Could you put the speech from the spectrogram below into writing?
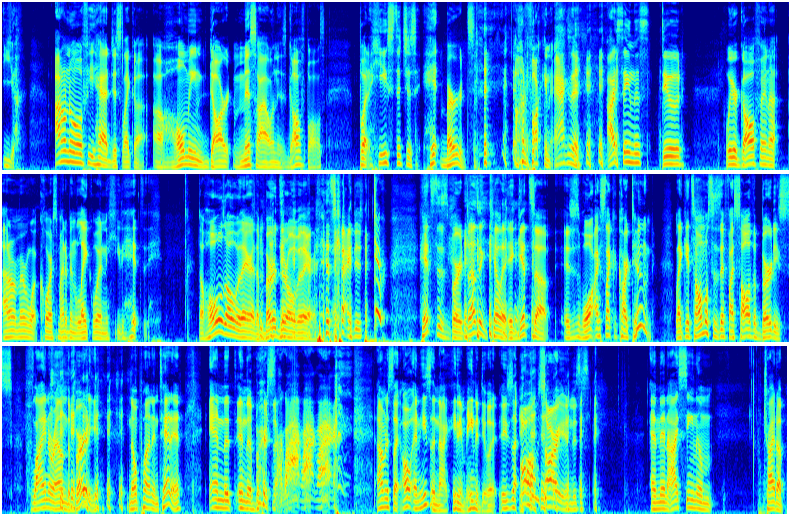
yeah, I don't know if he had just like a a homing dart missile in his golf balls, but he used to just hit birds on fucking accident. I seen this dude we were golfing. I, I don't remember what course. Might have been Lakewood. And he hit the holes over there. The birds are over there. This guy just hits this bird. Doesn't kill it. It gets up. It's just It's like a cartoon. Like it's almost as if I saw the birdies flying around the birdie. no pun intended. And the and the bird's like whack whack whack. I'm just like, oh, and he's a nice. He didn't mean to do it. He's like, oh, I'm sorry, and just, and then I seen him try to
